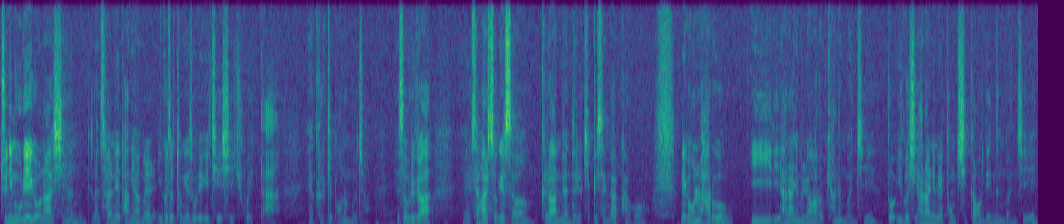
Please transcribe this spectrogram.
주님 우리에게 원하시는 그런 삶의 방향을 이것을 통해서 우리에게 제시해 주고 있다. 예, 그렇게 보는 거죠. 그래서 우리가 예, 생활 속에서 그러한 면들을 깊이 생각하고 내가 오늘 하루 이 일이 하나님을 영화롭게 하는 건지 또 이것이 하나님의 통치 가운데 있는 건지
